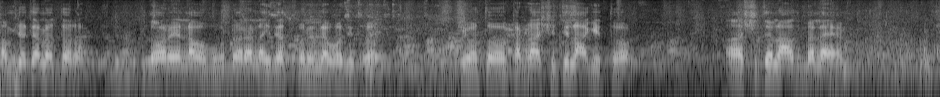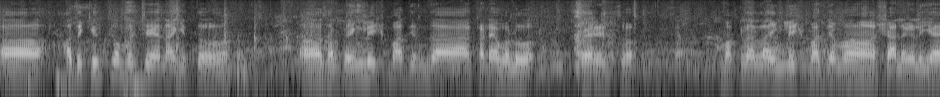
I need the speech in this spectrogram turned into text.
ನಮ್ಮ ಜೊತೆಲಿ ಓದ್ದವರು. ಮಿಕ್ಕಿದವರೆಲ್ಲ ಊರಿನವರೆಲ್ಲ ಇದೇ ಸ್ಕೂಲಲ್ಲೇ ಓದಿದ್ದು. ಇವತ್ತು ಕನ್ನಡ ಶಿಥಿಲ ಆಗಿತ್ತು. ಶಿಥಿಲ ಆದಮೇಲೆ ಅದಕ್ಕಿಂತಲೂ ಮುಂಚೆ ಏನಾಗಿತ್ತು ಸ್ವಲ್ಪ ಇಂಗ್ಲೀಷ್ ಮಾಧ್ಯಮದ ಕಡೆ ಒಲವು. ಪೇರೆಂಟ್ಸು. ಮಕ್ಕಳೆಲ್ಲ ಇಂಗ್ಲೀಷ್ ಮಾಧ್ಯಮ ಶಾಲೆಗಳಿಗೆ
